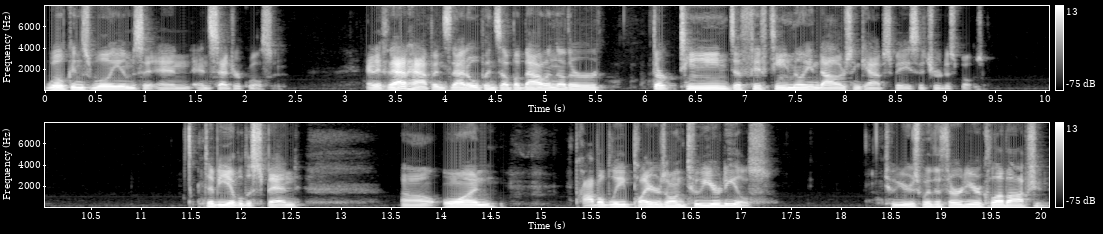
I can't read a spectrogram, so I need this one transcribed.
Wilkins, Williams, and, and Cedric Wilson. And if that happens, that opens up about another 13 to 15 million dollars in cap space at your disposal. To be able to spend uh, on probably players on two year deals, two years with a third year club option.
